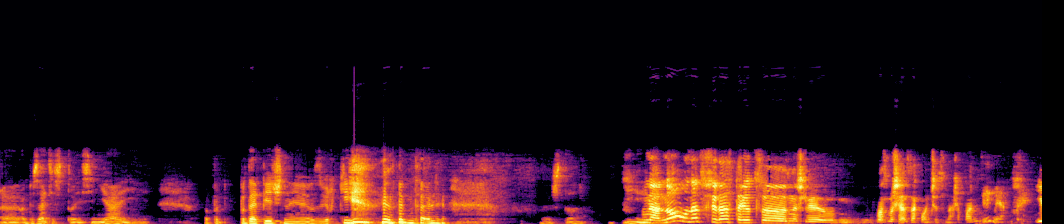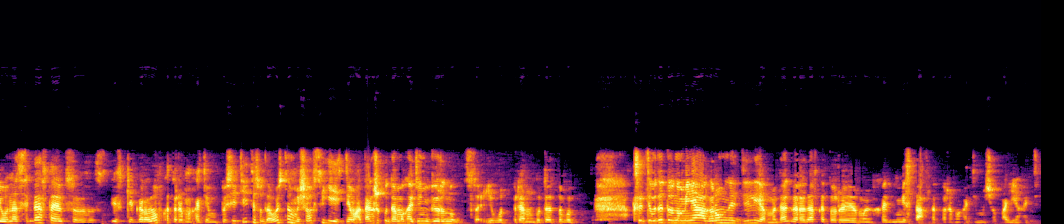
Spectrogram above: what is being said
э, обязательства и семья, и подопечные зверки и так далее. Что и... Да, но у нас всегда остается, знаешь ли, возможно, сейчас закончится наша пандемия, и у нас всегда остаются списки городов, которые мы хотим посетить, и с удовольствием еще съездим, а также куда мы хотим вернуться. И вот прям вот это вот... Кстати, вот это у меня огромная дилемма, да, города, в которые мы хотим, места, в которые мы хотим еще поехать,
